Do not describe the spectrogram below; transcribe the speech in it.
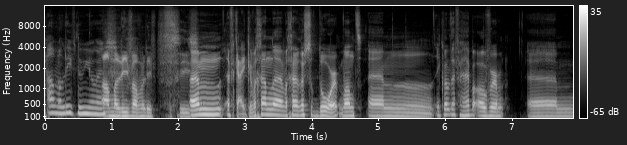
Allemaal lief doen, jongens. Allemaal lief, allemaal lief. Precies. Ehm, even kijken, we gaan, eh, we gaan rustig door. Want ehm, ik wil het even hebben over. ehm,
